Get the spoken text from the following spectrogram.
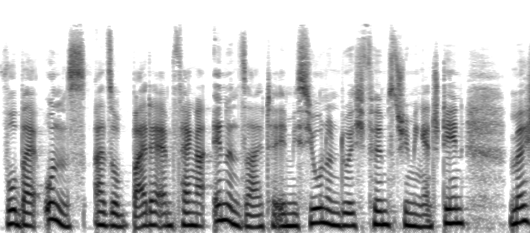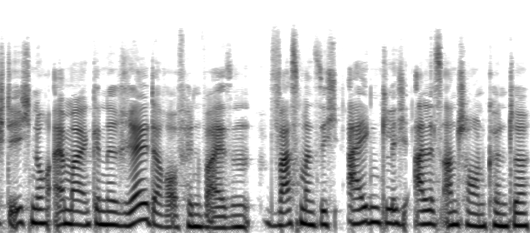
wo bei uns, also bei der Empfängerinnenseite, Emissionen durch Filmstreaming entstehen, möchte ich noch einmal generell darauf hinweisen, was man sich eigentlich alles anschauen könnte,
